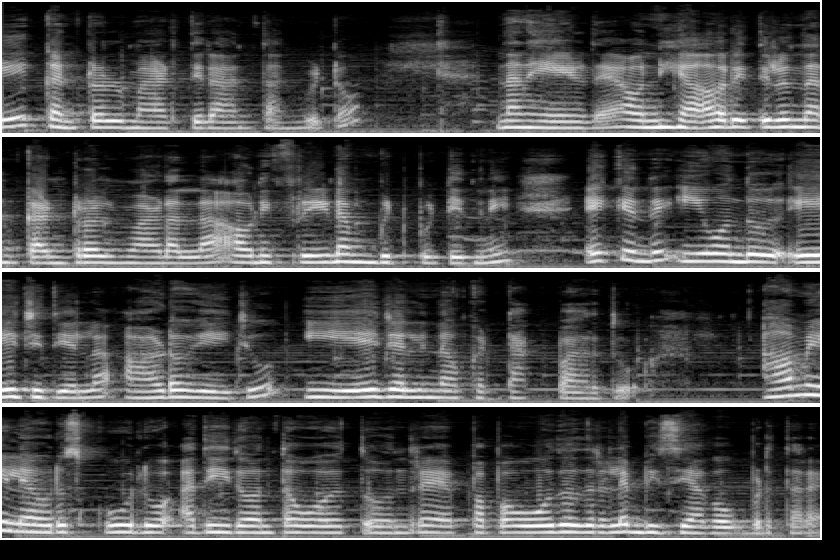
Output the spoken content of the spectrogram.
ಹೇಗೆ ಕಂಟ್ರೋಲ್ ಮಾಡ್ತೀರಾ ಅಂತ ಅಂದ್ಬಿಟ್ಟು ನಾನು ಹೇಳಿದೆ, ಅವ್ನು ಯಾವ ರೀತಿಲೂ ನಾನು ಕಂಟ್ರೋಲ್ ಮಾಡಲ್ಲ. ಅವನಿಗೆ ಫ್ರೀಡಮ್ ಬಿಟ್ಬಿಟ್ಟಿದ್ದೀನಿ ಏಕೆಂದರೆ ಈ ಒಂದು ಏಜ್ ಇದೆಯಲ್ಲ, ಆಡೋ ಏಜು ಈ ಏಜಲ್ಲಿ ನಾವು ಕಟ್ಟಾಕಬಾರ್ದು. ಆಮೇಲೆ ಅವರು ಸ್ಕೂಲು ಅದು ಇದು ಅಂತ ಓದ್ತು ಅಂದರೆ ಪಾಪ ಓದೋದ್ರಲ್ಲೇ ಬ್ಯುಸಿಯಾಗಿ ಹೋಗ್ಬಿಡ್ತಾರೆ.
